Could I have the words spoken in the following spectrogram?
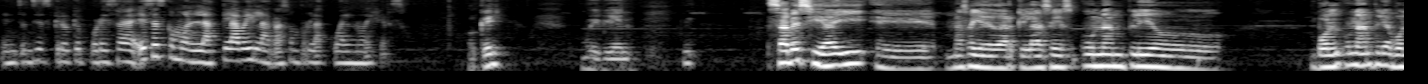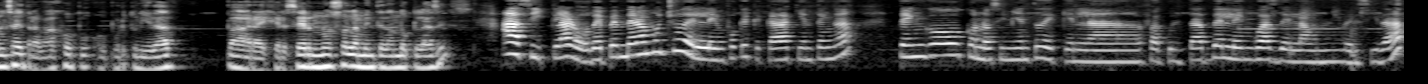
Entonces creo que por esa, esa es como la clave y la razón por la cual no ejerzo. Ok, muy bien. ¿Sabes si hay, eh, más allá de dar clases, un amplio, una amplia bolsa de trabajo, oportunidad para ejercer no solamente dando clases? Ah, sí, claro, dependerá mucho del enfoque que cada quien tenga. Tengo conocimiento de que en la Facultad de Lenguas de la universidad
